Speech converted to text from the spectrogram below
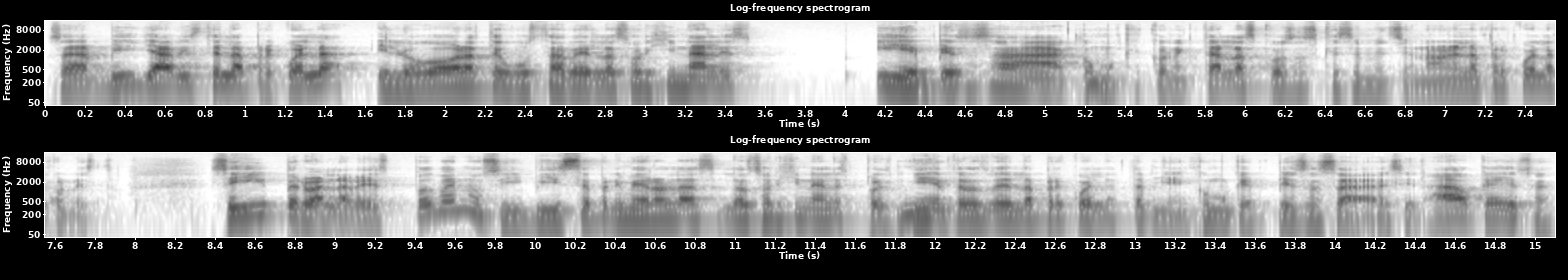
o sea, vi, ya viste la precuela y luego ahora te gusta ver las originales y empiezas a como que conectar las cosas que se mencionaron en la precuela con esto. Sí, pero a la vez, pues bueno, si viste primero las, las originales, pues mientras ves la precuela también como que empiezas a decir, ah, ok, o sea,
